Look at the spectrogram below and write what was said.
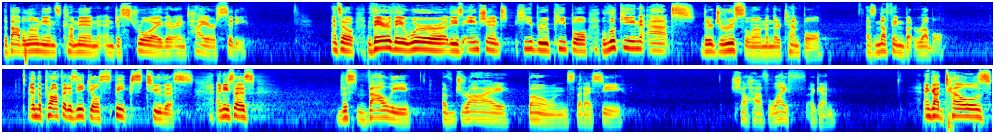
the Babylonians come in and destroy their entire city. And so there they were, these ancient Hebrew people, looking at their Jerusalem and their temple as nothing but rubble. And the prophet Ezekiel speaks to this. And he says, This valley of dry bones that I see shall have life again. And God tells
